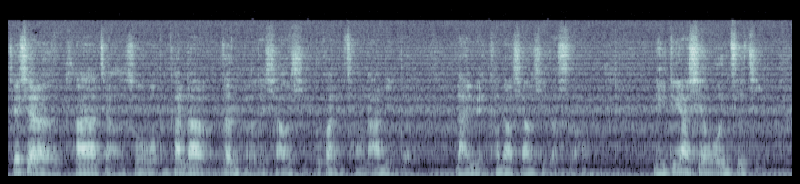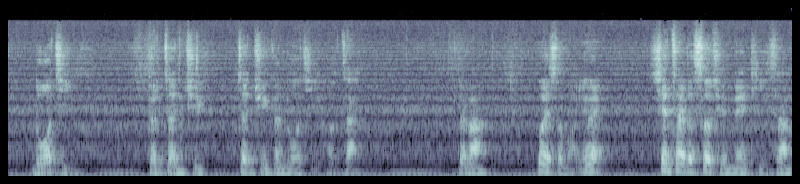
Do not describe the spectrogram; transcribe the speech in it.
接下来他要讲的说，我们看到任何的消息，不管你从哪里的来源看到消息的时候，你一定要先问自己，逻辑跟证据，证据跟逻辑何在，对吧？为什么？因为现在的社群媒体上，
